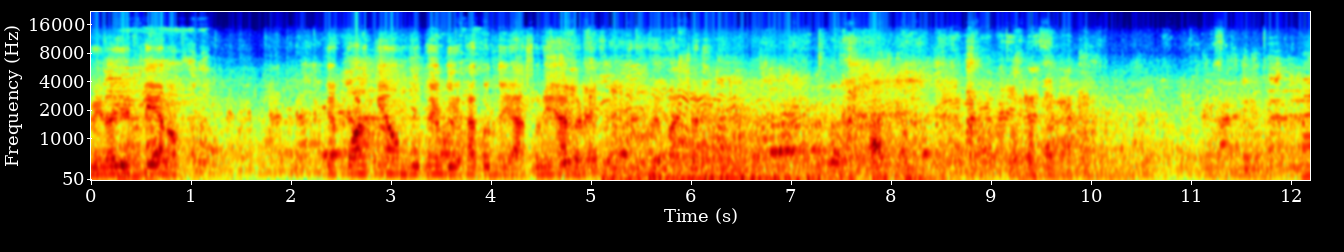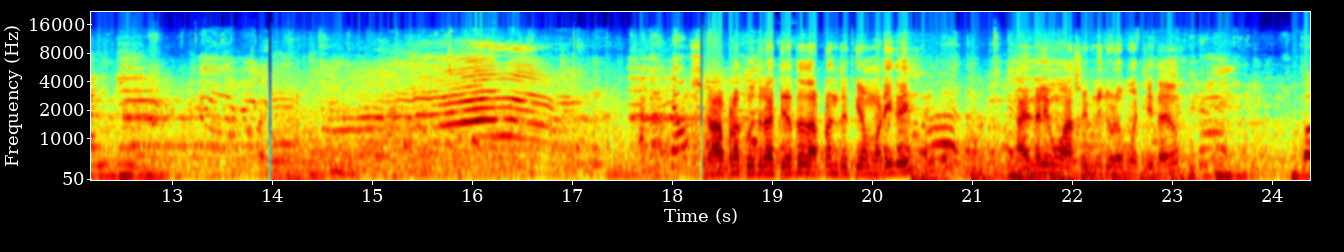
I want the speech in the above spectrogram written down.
ભીડ જ એટલી એનો કે કોણ ક્યાં ઊંઘું કઈ દેખાતું જ નહીં. આંસુની આગળ ઊભે પાછળ આપણા ગુજરાતી હતા આપણને જગ્યા મળી ગઈ. ફાઇનલી હું આસુમની જોડે પહોંચી ગયો. બહુ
